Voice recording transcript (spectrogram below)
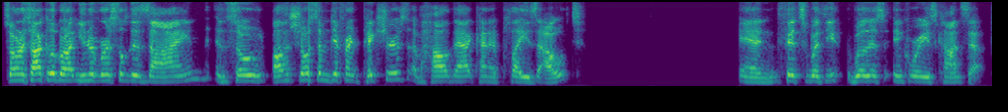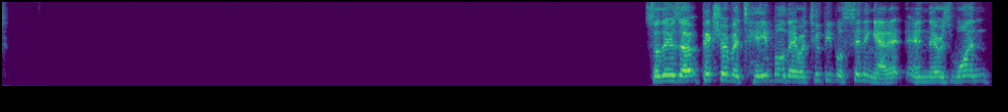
So I want to talk a little about universal design. And so I'll show some different pictures of how that kind of plays out and fits with wilderness inquiry's concept. So there's a picture of a table there with two people sitting at it, and there's one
